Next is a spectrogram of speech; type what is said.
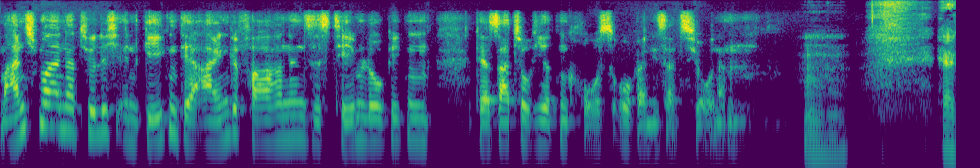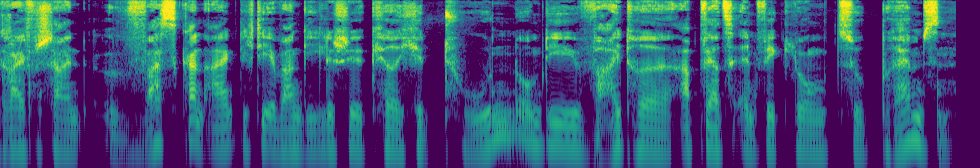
manchmal natürlich entgegen der eingefahrenen Systemlogiken der saturierten Großorganisationen. Mhm. Herr Greifenstein, was kann eigentlich die evangelische Kirche tun, um die weitere Abwärtsentwicklung zu bremsen?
